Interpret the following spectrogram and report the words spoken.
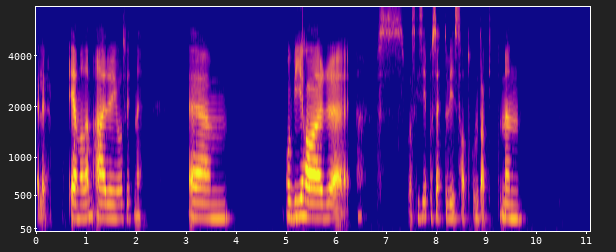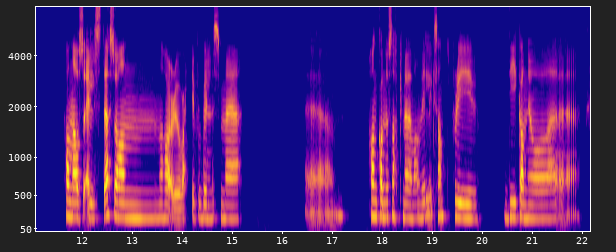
Eller en av dem er Jehovas vitner. Og vi har eh, hva skal jeg si, på sett og vis hatt kontakt, men han er også eldste, så han har jo vært i forbindelse med eh, Han kan jo snakke med hvem han vil, ikke sant? Fordi de kan jo eh,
